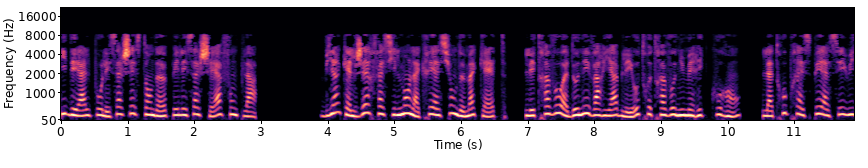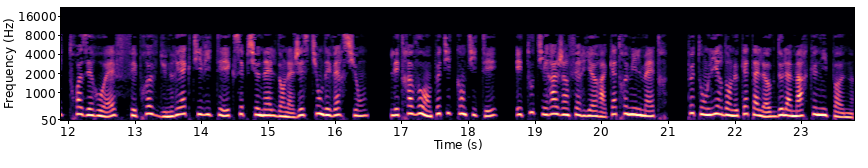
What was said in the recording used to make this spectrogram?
idéal pour les sachets stand-up et les sachets à fond plat. Bien qu'elle gère facilement la création de maquettes, les travaux à données variables et autres travaux numériques courants, la TruePress PAC 830F fait preuve d'une réactivité exceptionnelle dans la gestion des versions, les travaux en petite quantité, et tout tirage inférieur à 4000 mètres, peut-on lire dans le catalogue de la marque Nippon.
